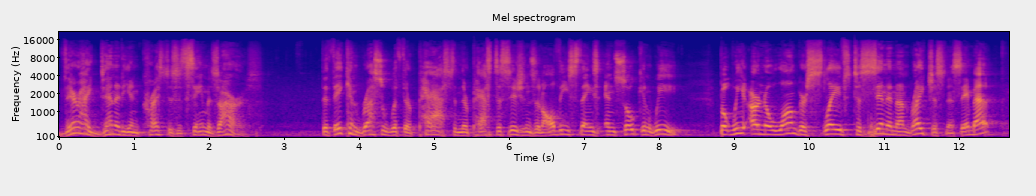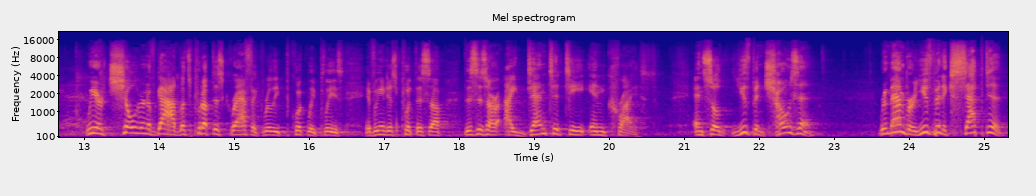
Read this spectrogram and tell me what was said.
their identity in Christ is the same as ours. That they can wrestle with their past and their past decisions and all these things, and so can we. But we are no longer slaves to sin and unrighteousness. Amen? We are children of God. Let's put up this graphic really quickly, please. If we can just put this up. This is our identity in Christ. And so you've been chosen. Remember, you've been accepted.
